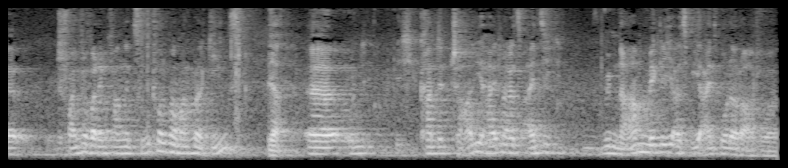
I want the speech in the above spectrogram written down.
äh, Schweinfurt nicht so toll, aber manchmal ging's. Ja. Äh, und ich kannte Charlie Heidner als einzig mit dem Namen wirklich als W1-Moderator.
